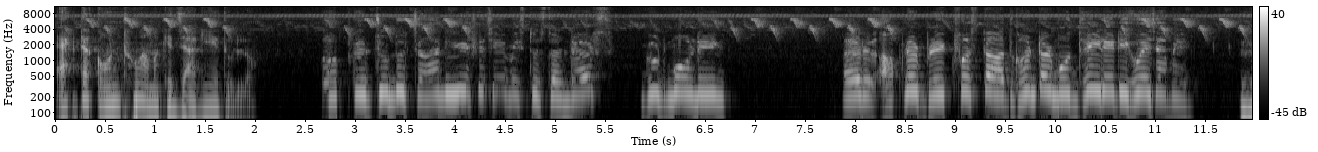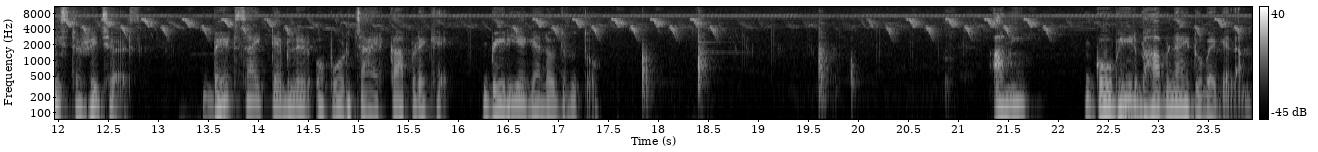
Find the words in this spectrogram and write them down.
একটা কণ্ঠ আমাকে জাগিয়ে তুলল। আপনার জন্য চা নিয়ে এসেছি মিস্টার স্যান্ডার্স গুড মর্নিং। আর আপনার ব্রেকফাস্টটা আধ ঘণ্টার মধ্যেই রেডি হয়ে যাবে। মিস্টার রিচার্ডস বেড সাইড টেবিলের ওপর চায়ের কাপ রেখে বেরিয়ে গেল দ্রুত। আমি গভীর ভাবনায় ডুবে গেলাম।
